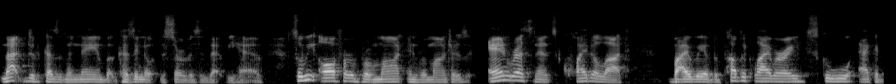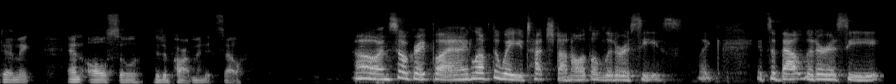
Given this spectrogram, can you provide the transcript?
not just because of the name, but because they know the services that we have. So we offer Vermont and Vermonters and residents quite a lot by way of the public library, school, academic, and also the department itself. Oh, I'm so grateful. I love the way you touched on all the literacies. Like it's about literacy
